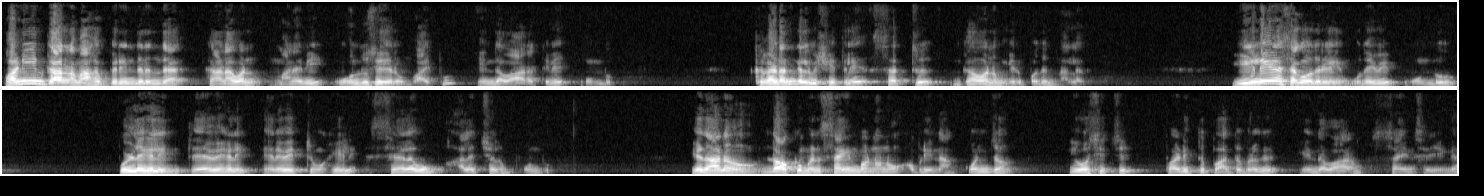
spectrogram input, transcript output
பணியின் காரணமாக பிரிந்திருந்த கணவன் மனைவி ஒன்று சேரும் வாய்ப்பு இந்த வாரத்திலே உண்டு. கடன்கள் விஷயத்திலே சற்று கவனம் இருப்பது நல்லது. இளைய சகோதரிகளின் உதவி உண்டு. பிள்ளைகளின் தேவைகளை நிறைவேற்றும் வகையில் செலவும் அலைச்சலும் உண்டு. ஏதானும் டாக்குமெண்ட் சைன் பண்ணணும் அப்படின்னா கொஞ்சம் யோசித்து படித்து பார்த்த பிறகு இந்த வாரம் சைன் செய்யுங்க.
